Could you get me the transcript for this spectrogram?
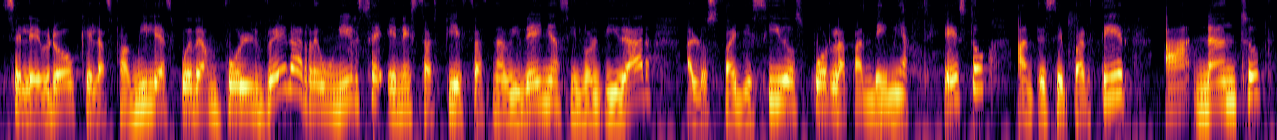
celebró que las familias puedan volver a reunirse en estas fiestas navideñas sin olvidar a los fallecidos por la pandemia. Esto antes de partir a Nantucket,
